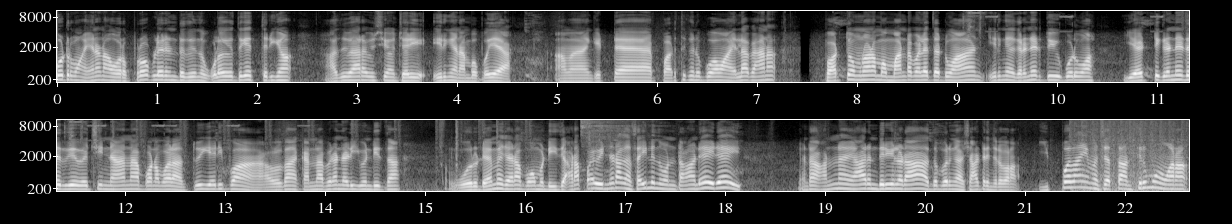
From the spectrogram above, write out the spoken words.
ஓட்டுருவான் ஏன்னா நான் ஒரு ப்ரோ பிளேயர்ன்றது இந்த உலகத்துக்கே தெரியும். அது வேறு விஷயம். சரி இருங்க நம்ம போய் அவன் கிட்ட படுத்துக்கின்னு போவான் எல்லாம் வேணாம். படுத்தோம்னா நம்ம மண்டை மேலே தட்டுவான். இருங்க கிரனேட் தூக்கி போடுவான். எட்டு கிரனேட் இருக்குது வச்சு நான் என்ன பண்ண போகிறேன் தூக்கி அடிப்பான் அவ்வளோதான் கண்ணா பின்னாடி அடிக்க வேண்டியது தான் ஒரு டேமேஜ் ஆனால் போக மாட்டேங்குது. அடப்பா என்னடா சைட்லேருந்து வந்துட்டான்? டேய் டேய். ஏன்டா அண்ணன் யாருன்னு தெரியலடா. அதை பாருங்க ஷார்ட் ரேஞ்சில் வரான். இப்போ தான் இவன் செத்தான். திரும்பவும் வரான்.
